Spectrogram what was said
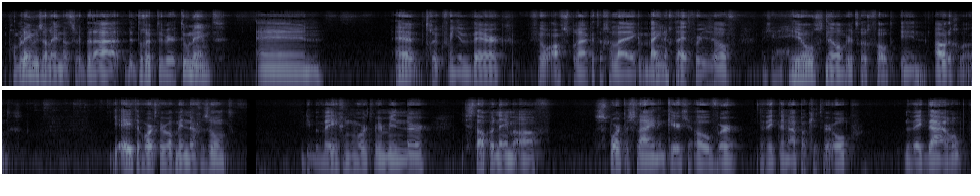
Het probleem is alleen dat zodra de drukte weer toeneemt en druk van je werk, veel afspraken tegelijk, weinig tijd voor jezelf, dat je heel snel weer terugvalt in oude gewoontes. Je eten wordt weer wat minder gezond, die beweging wordt weer minder, je stappen nemen af, sporten sla je een keertje over, de week daarna pak je het weer op, de week daarop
